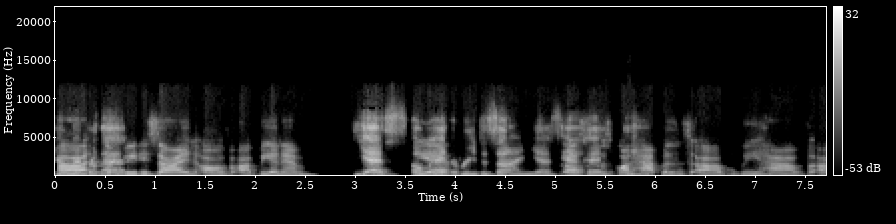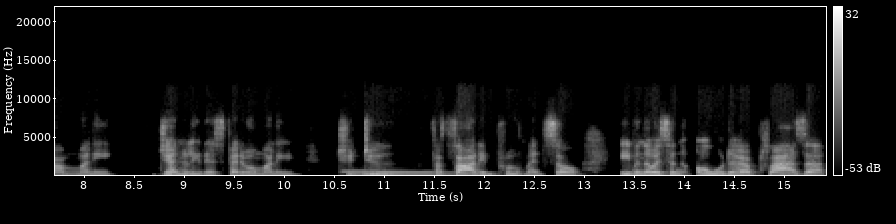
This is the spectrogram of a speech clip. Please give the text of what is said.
You Uh, remember the that? redesign of uh, B and M. Yes, okay, Yeah. the redesign, yes, Yes, okay. because what happens, uh, we have um, money, generally there's federal money to do facade improvement. So even though it's an older plaza,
